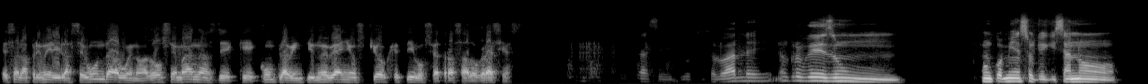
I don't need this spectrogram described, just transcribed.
Esa es la primera. Y la segunda, bueno, a dos semanas de que cumpla 29 años, ¿qué objetivo se ha trazado? Gracias. Gracias, gusto saludarle. No creo que es un, un comienzo que quizá no,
